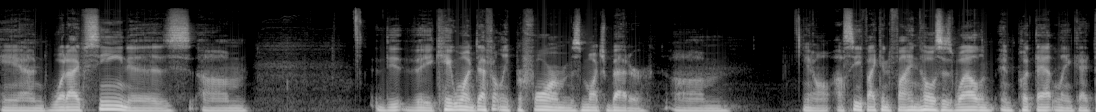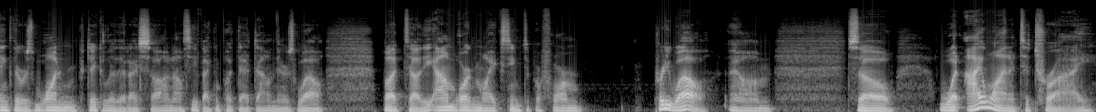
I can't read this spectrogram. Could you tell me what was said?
And what I've seen is um, the, the K1 definitely performs much better. Um, you know, I'll see if I can find those as well and, and, put that link. I think there was one in particular that I saw, and I'll see if I can put that down there as well. But uh, the onboard mic seemed to perform pretty well. Um, so what I wanted to try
